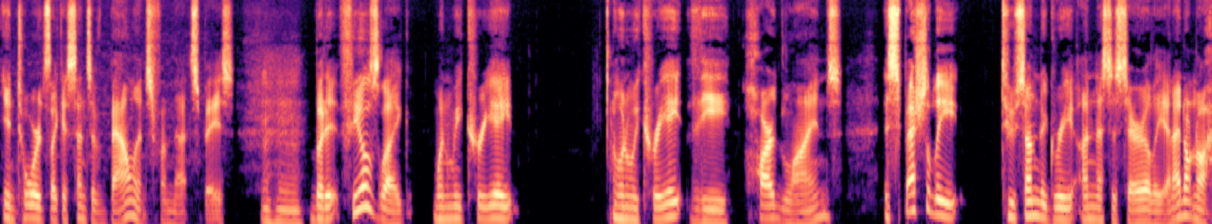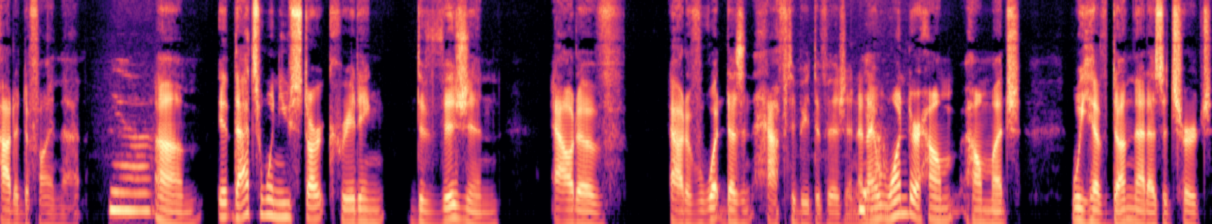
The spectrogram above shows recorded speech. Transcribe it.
in towards like a sense of balance from that space Mm-hmm. but it feels like when we create when we create the hard lines especially to some degree unnecessarily and i don't know how to define that Yeah. um it, that's when you start creating division out of out of what doesn't have to be division and i wonder how how much we have done that as a church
